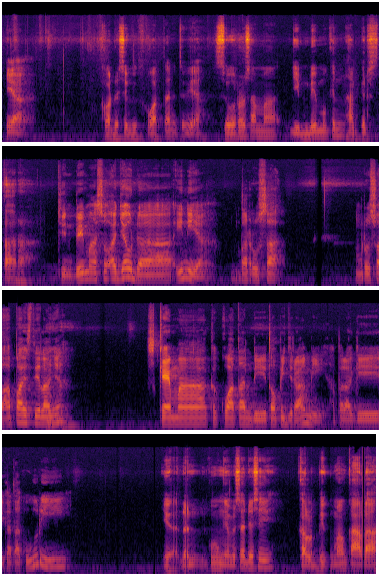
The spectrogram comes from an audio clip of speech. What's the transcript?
ya Kalau dari segi kekuatan itu ya Zoro sama Jinbe mungkin hampir setara. Jinbe masuk aja udah ini ya merusak merusak apa istilahnya? Skema kekuatan di topi jerami apalagi kategori Ya dan kemungkinan besar dia sih kalau Big Mom kalah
